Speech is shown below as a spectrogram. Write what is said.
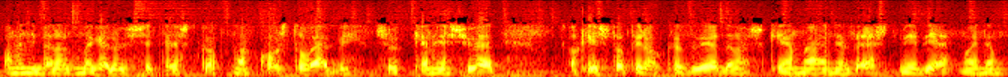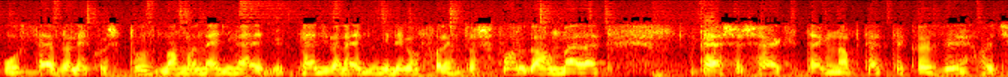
amennyiben az megerősítést kapna, akkor további csökkenés jöhet. A kis papírok közül érdemes kiemelni az Est médiát, majdnem 20%-os pluszban van 41, 41 millió forintos forgalom mellett. A társaság tegnap tette közé, hogy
